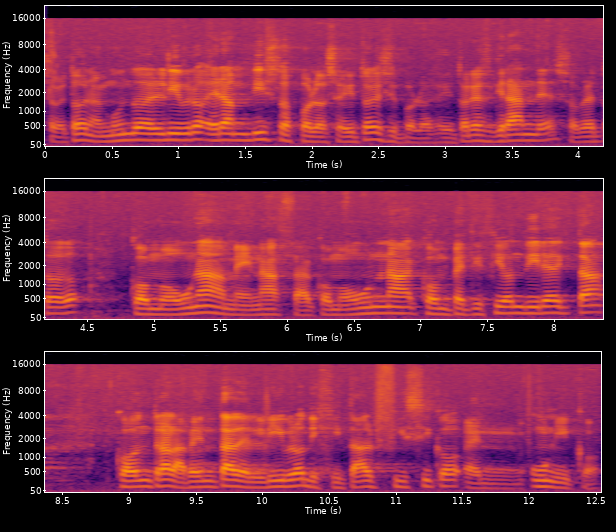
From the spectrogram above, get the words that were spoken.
sobre todo en el mundo del libro, eran vistos por los editores y por los editores grandes, sobre todo, como una amenaza, como una competición directa contra la venta del libro digital físico en único.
